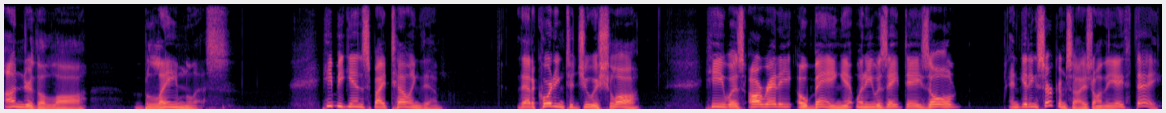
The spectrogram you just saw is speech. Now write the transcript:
under the law, blameless. He begins by telling them that according to Jewish law, he was already obeying it when he was eight days old and getting circumcised on the eighth day.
